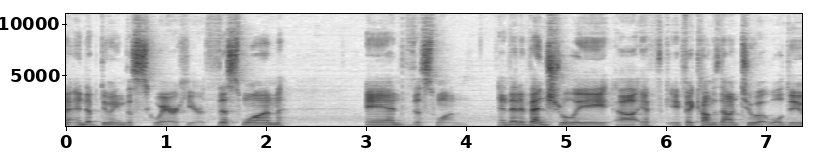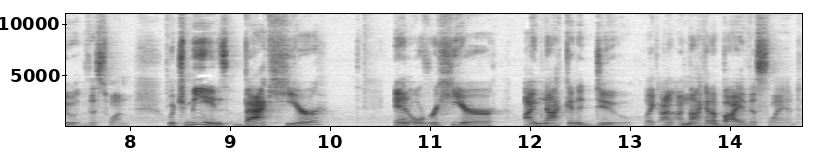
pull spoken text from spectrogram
to end up doing the square here. This one and this one. And then eventually, uh, if, if it comes down to it, we'll do this one. Which means back here and over here, I'm not going to do. Like, I'm not going to buy this land.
